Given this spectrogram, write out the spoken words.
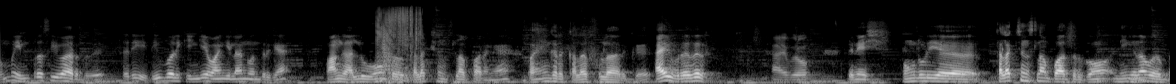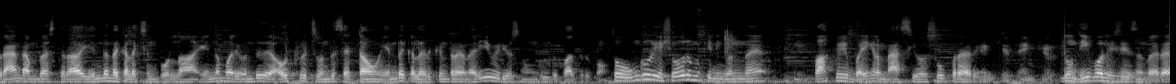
ரொம்ப இம்ப்ரெசிவாக இருந்தது. சரி தீபாவளிக்கு இங்கே வாங்கிடலான்னு வந்திருக்கேன். வாங்க அள்ளுவோம். இப்போ கலெக்ஷன்ஸ்லாம் பாருங்கள் பயங்கர கலர்ஃபுல்லாக இருக்குது hi brother hi bro Dinesh உங்களுடைய கலெக்ஷன்ஸ்லாம் பார்த்துருக்கோம். நீங்கள் தான் ஒரு பிராண்ட் அம்பாசிடராக எந்தெந்த கலெக்ஷன் போடலாம் என்ன மாதிரி வந்து அவுட்ஃபிட்ஸ் வந்து செட் ஆகும் எந்த கலருக்குன்ற நிறைய வீடியோஸ் உங்களுக்கு பார்த்துருக்கோம். ஸோ உங்களுடைய ஷோரூமுக்கு நீங்கள் வந்தேன் பார்க்கவே பயங்கர மேசிவாக சூப்பராக இருக்கு. தேங்க்யூ தேங்க்யூ இதுவும் தீபாவளி சீசன் வேறு.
